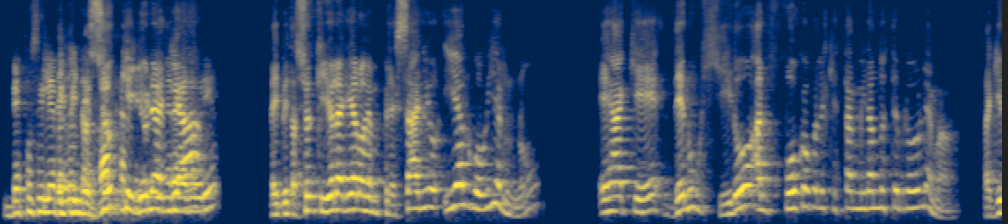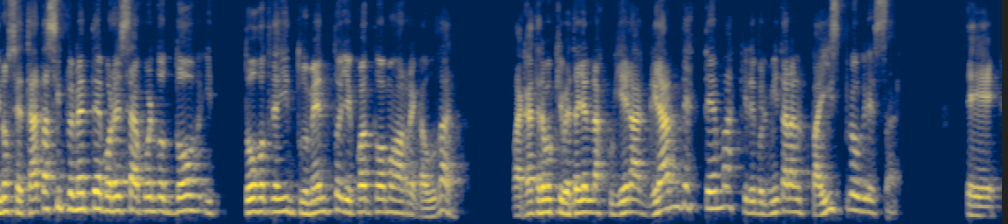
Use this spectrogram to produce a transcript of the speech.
¿ves, posibilidad la invitación que yo le haría, la invitación que yo le haría a los empresarios y al gobierno es a que den un giro al foco con el que están mirando este problema. Aquí no se trata simplemente de ponerse de acuerdo dos, y, dos o tres instrumentos y en cuánto vamos a recaudar. Acá tenemos que meter en la juguera grandes temas que le permitan al país progresar. Eh,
